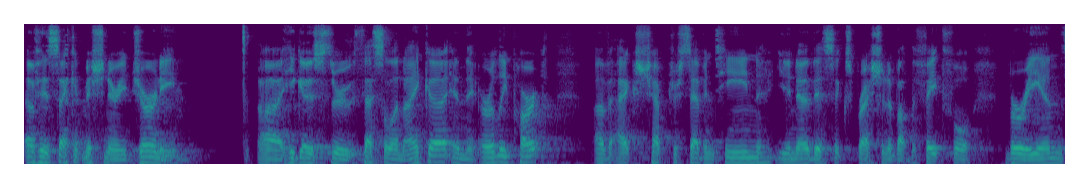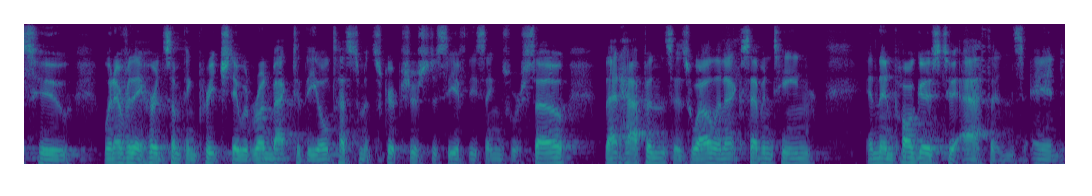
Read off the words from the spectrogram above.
of his second missionary journey. Uh, he goes through Thessalonica in the early part of Acts chapter 17, you know this expression about the faithful Bereans who, whenever they heard something preached, they would run back to the Old Testament scriptures to see if these things were so. That happens as well in Acts 17. And then Paul goes to Athens, and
